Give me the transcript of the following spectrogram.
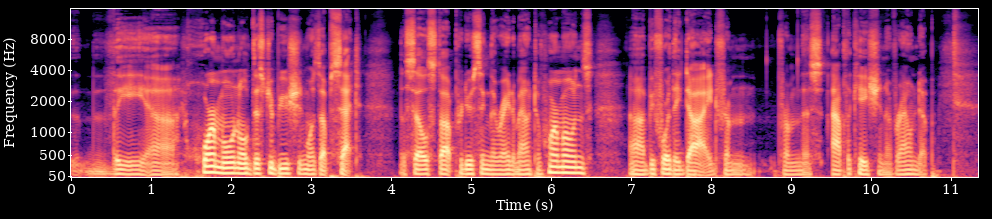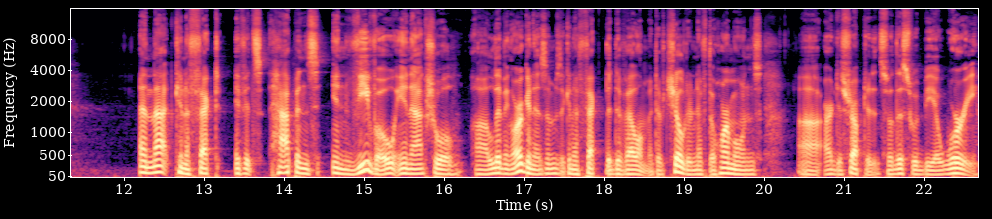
the uh, hormonal distribution was upset. The cells stopped producing the right amount of hormones uh, before they died from from this application of Roundup, and that can affect if it happens in vivo in actual uh, living organisms, it can affect the development of children if the hormones uh, are disrupted. And so this would be a worry.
